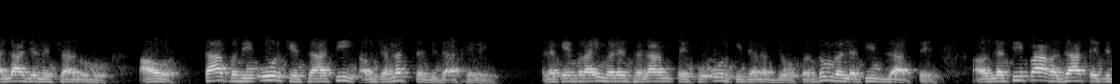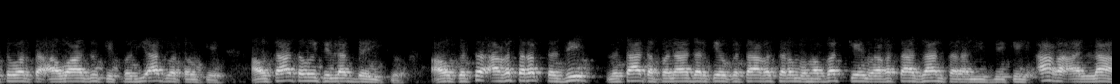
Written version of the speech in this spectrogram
الله جل شانه او تا په دې اور کې ساتي او جنت ته دې داخلي لکه ابراهيم عليه السلام ته په اور کې جنت جوړ کړ دومره لطیف ذات دی او لطیف هغه ذات دی چې تورته आवाज وکي فریاد وته وکي او تا ته وی چې لبیک او کته هغه طرف ته ځي نو تا ته پناه درکې او کته هغه سره محبت کې نو هغه تا ځان ته رانږدې کې هغه الله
